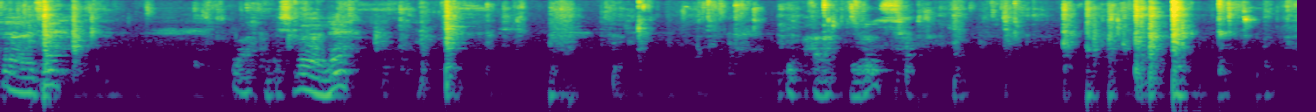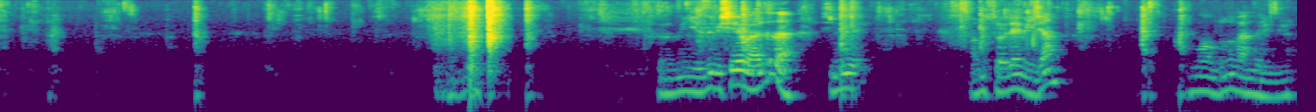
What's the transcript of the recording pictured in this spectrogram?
sadece bu arkadaşı böyle bir baharat diyoruz. Fırının gizli bir şey vardı da şimdi onu söylemeyeceğim. Ne olduğunu ben de bilmiyorum.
